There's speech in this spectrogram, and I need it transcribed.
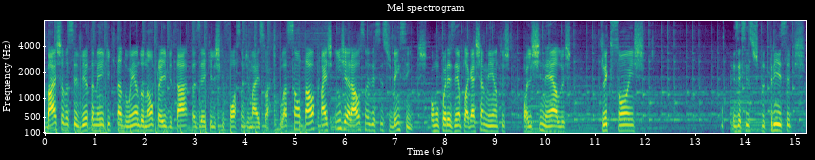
Basta você ver também o que está doendo ou não para evitar fazer aqueles que forçam demais sua articulação e tal. Mas, em geral, são exercícios bem simples, como, por exemplo, agachamentos, polichinelos, flexões, exercícios para o tríceps,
